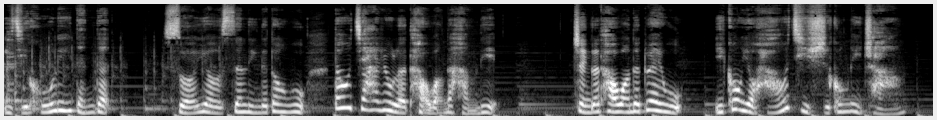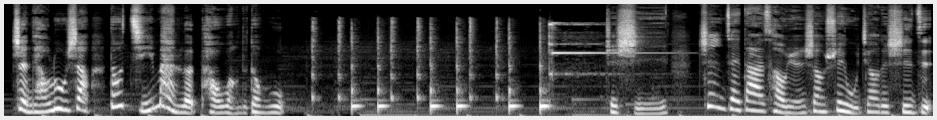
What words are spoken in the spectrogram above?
以及狐狸等等，所有森林的动物都加入了逃亡的行列。整个逃亡的队伍一共有好几十公里长。整条路上都挤满了逃亡的动物。这时，正在大草原上睡午觉的狮子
